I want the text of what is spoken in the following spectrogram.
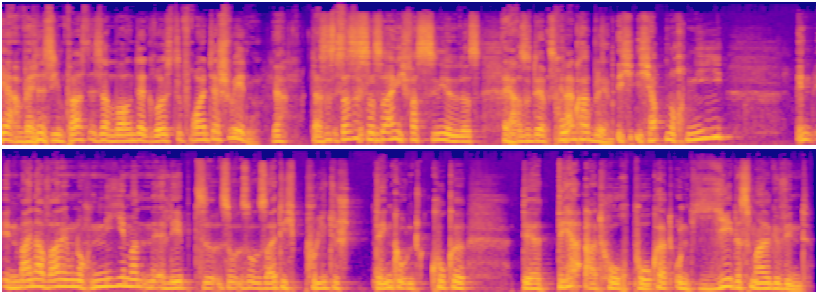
Ja, wenn es ihm passt, ist er morgen der größte Freund der Schweden. Ja, das, das ist das ist das eigentlich faszinierende, dass ja, also der Poker. Ich ich habe noch nie in, in meiner Wahrnehmung noch nie jemanden erlebt, so, so seit ich politisch denke und gucke, der derart hochpokert und jedes Mal gewinnt.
